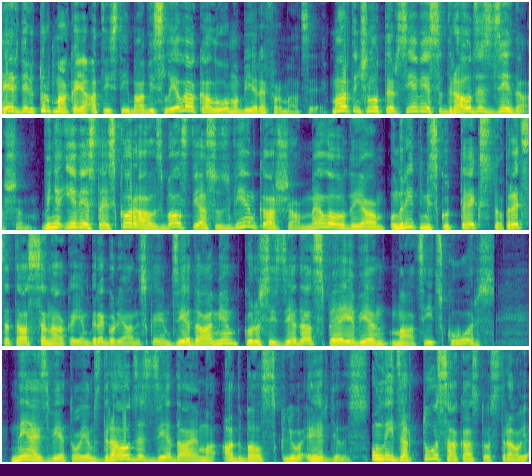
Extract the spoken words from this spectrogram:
Ērģeļu turpmākajā attīstībā vislielākā loma bija reformācijai. Mārtiņš Luters ieviesa draudzes dziedāšanu. Viņa ieviestais korālis balstījās uz vienkāršām melodijām un ritmisku tekstu pretstatā senākajiem gregoriāniskajiem dziedājumiem, kurus izdziedāt spēja vien mācīts koris neaizvietojams draudzes dziedājuma atbalsts kļuva ērģelis, un līdz ar to sākās to strauja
